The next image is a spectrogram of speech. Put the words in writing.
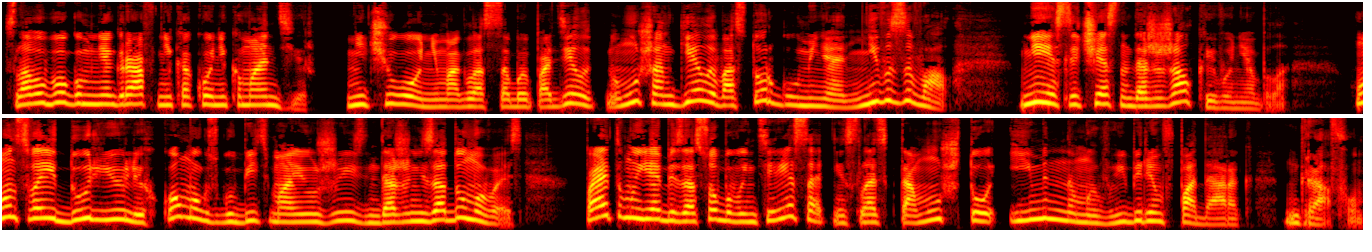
Слава богу, мне граф никакой не командир. Ничего не могла с собой поделать, но муж Ангелы восторга у меня не вызывал. Мне, если честно, даже жалко его не было. Он своей дурью легко мог сгубить мою жизнь, даже не задумываясь. Поэтому я без особого интереса отнеслась к тому, что именно мы выберем в подарок графу.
